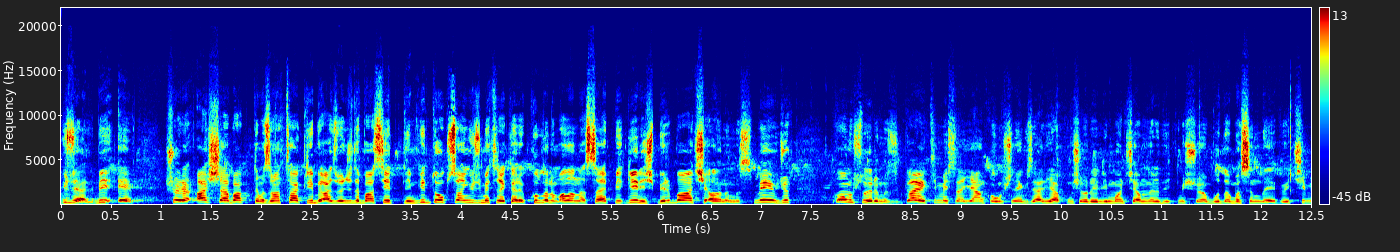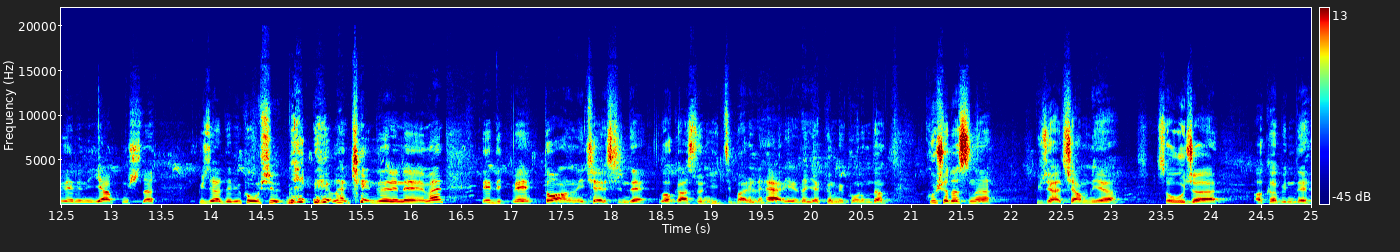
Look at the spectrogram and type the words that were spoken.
güzel bir ev. Şöyle aşağı baktığımız zaman takribi az önce de bahsettiğim gibi 90-100 metrekare kullanım alanına sahip bir geniş bir bahçe alanımız mevcut. Komşularımız gayet iyi. Mesela yan komşu ne güzel yapmış. Oraya limon çamları dikmiş. Şu an budamasını da yapıyor. Çimlerini yapmışlar. Güzel de bir komşu bekliyorlar kendilerine hemen dedik ve doğanın içerisinde lokasyon itibariyle her yerde yakın bir konumda. Kuşadası'na, Güzelçamlı'ya, Savuca, akabinde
